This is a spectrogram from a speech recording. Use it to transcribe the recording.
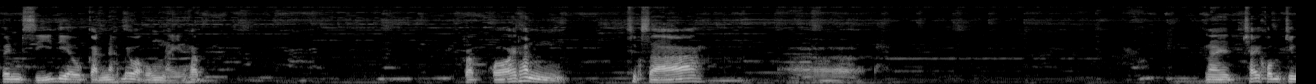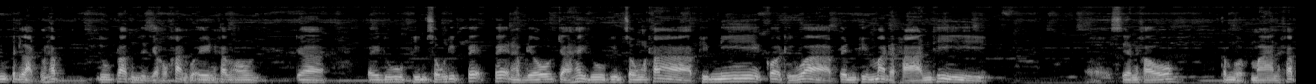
เป็นสีเดียวกันนะครับไม่ว่าองค์ไหนนะครับครับขอให้ท่าน ศึกษาในใช้ความจริงเป็นหลักนะครับ ดูพระสมเด็จอย่าเข้าข้างตัวเองนะครับเอาจะไปดูพิมพ์ทรงที่เป๊ะๆนะครับเดี๋ยวจะให้ดูพิมพ์ทรงถ้าพิมพ์นี้ก็ถือว่าเป็นพิมพ์มาตรฐานที่เซียนเขากำหนดมานะครับ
